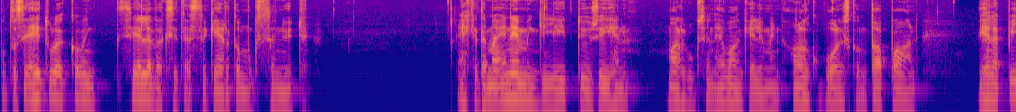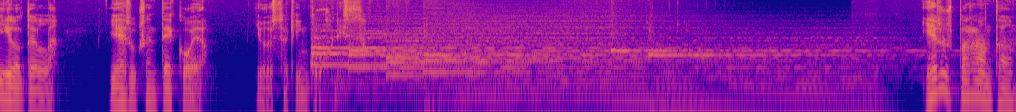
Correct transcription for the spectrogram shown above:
Mutta se ei tule kovin selväksi tässä kertomuksessa nyt. Ehkä tämä enemminkin liittyy siihen Markuksen evankeliumin alkupuoliskon tapaan vielä piilotella Jeesuksen tekoja joissakin kohdissa. Jeesus parantaa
